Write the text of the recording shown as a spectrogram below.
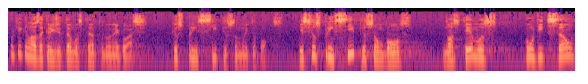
Por que, que nós acreditamos tanto no negócio? Porque os princípios são muito bons. E se os princípios são bons, nós temos convicção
